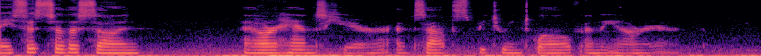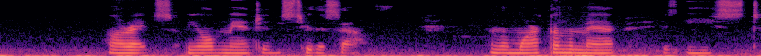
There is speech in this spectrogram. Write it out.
Faces to the sun, hour hands here, and south's between 12 and the hour hand. Alright, so the old mansion's to the south, and the mark on the map is east,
